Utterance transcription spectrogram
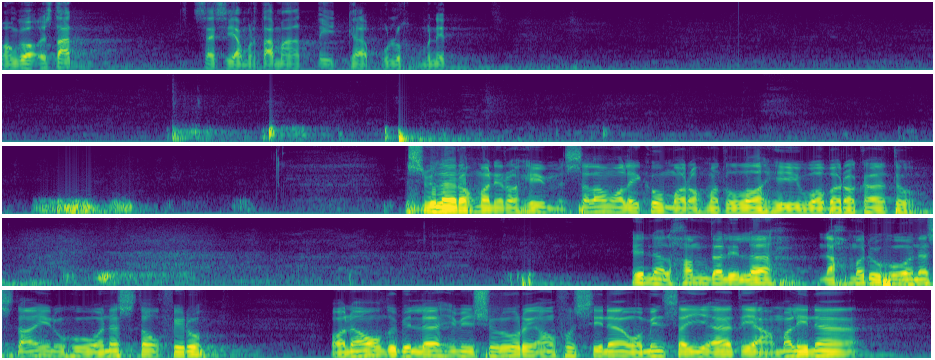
Monggo Ustadz, sesi yang pertama 30 menit. Bismillahirrahmanirrahim. Assalamualaikum warahmatullahi wabarakatuh. Innal hamdalillah nahmaduhu wa nasta'inuhu wa nastaghfiruh wa na'udzu billahi min shururi anfusina wa min sayyiati a'malina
